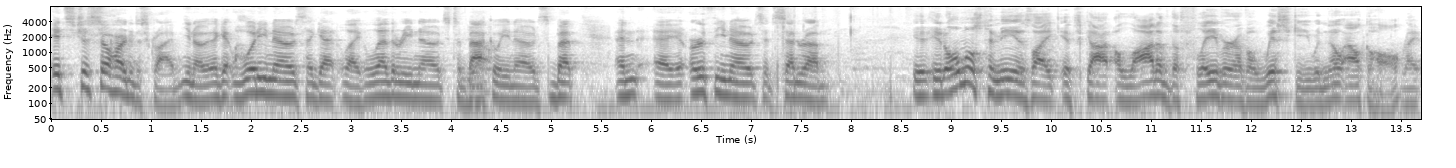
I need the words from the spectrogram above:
It's just so hard to describe. You know, I get woody notes, I get like leathery notes, tobacco-y notes, but and uh, earthy notes, etc. It, it almost to me is like it's got a lot of the flavor of a whiskey with no alcohol. Right.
